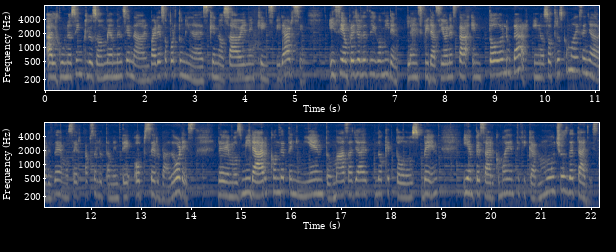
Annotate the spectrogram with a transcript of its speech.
algunos incluso me han mencionado en varias oportunidades que no saben en qué inspirarse. Y siempre yo les digo, miren, la inspiración está en todo lugar y nosotros como diseñadores debemos ser absolutamente observadores. Debemos mirar con detenimiento más allá de lo que todos ven y empezar como a identificar muchos detalles.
